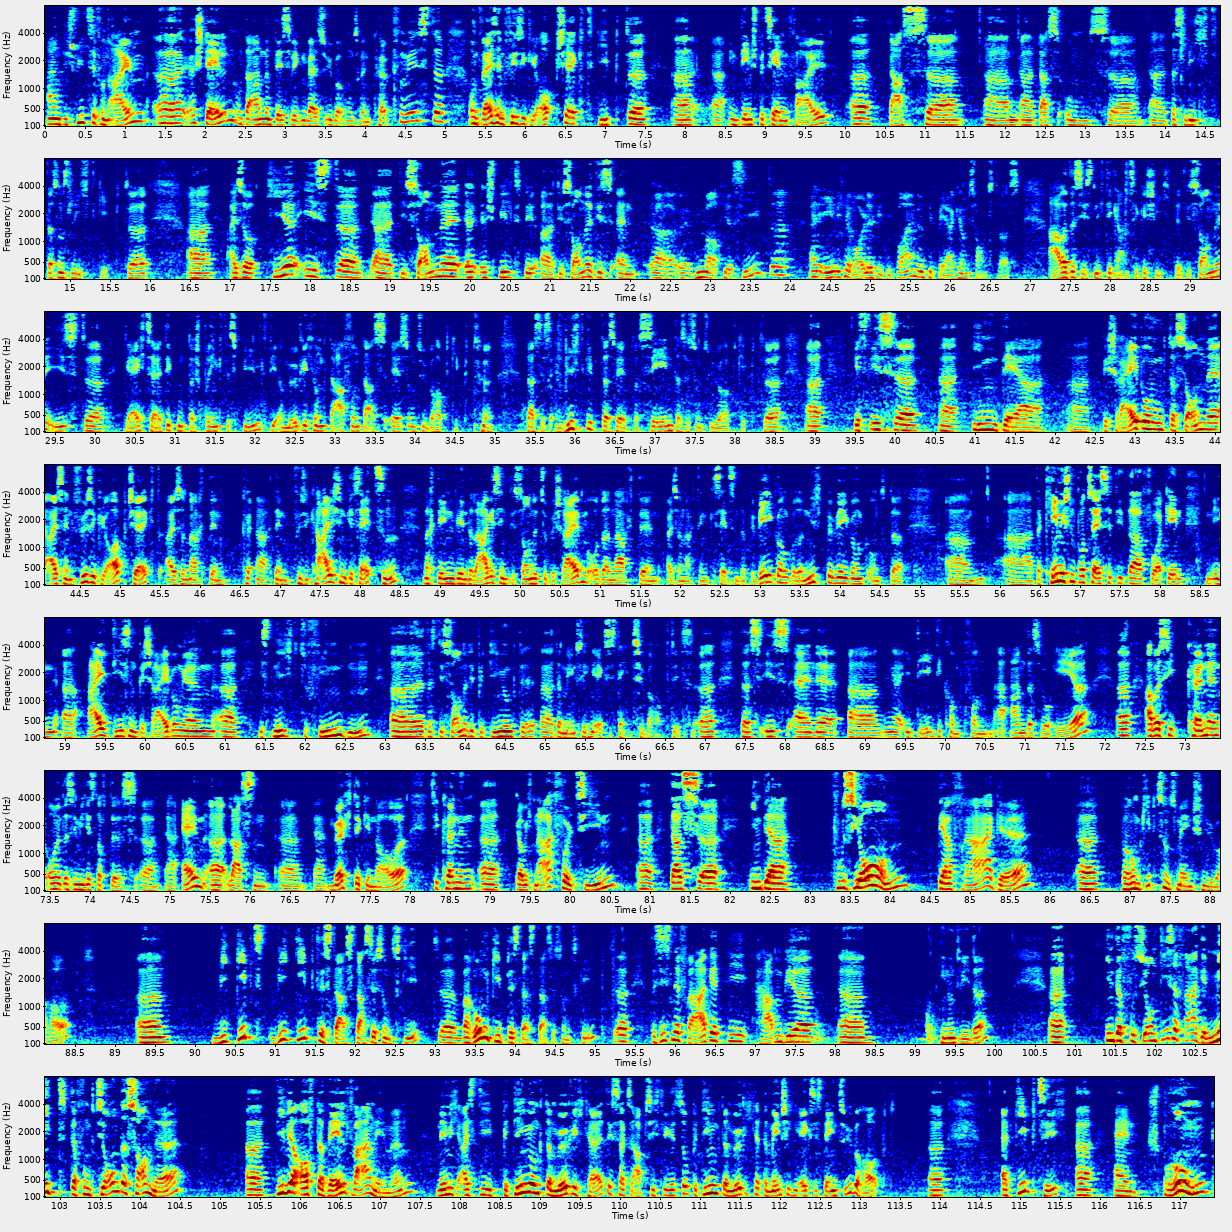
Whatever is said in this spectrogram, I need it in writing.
an die Spitze von allem äh, stellen, unter anderem deswegen, weil es über unseren Köpfen ist äh, und weil es ein Physical Object gibt, äh, äh in dem speziellen Fall, äh, das, äh, das uns das Licht, das uns Licht gibt. Äh, also hier ist äh, äh, die Sonne, spielt die, Sonne, die ist ein, wie man auch hier sieht, eine ähnliche Rolle wie die Bäume und die Berge und sonst was. Aber das ist nicht die ganze Geschichte. Die Sonne ist gleichzeitig, und da springt das Bild, die Ermöglichung davon, dass es uns überhaupt gibt. Dass es ein Licht gibt, dass wir etwas sehen, dass es uns überhaupt gibt. Jetzt ist in der Beschreibung der Sonne als ein Physical Object, also nach den, nach den, physikalischen Gesetzen, nach denen wir in der Lage sind, die Sonne zu beschreiben, oder nach den, also nach den Gesetzen der Bewegung oder Nichtbewegung und der äh, der chemischen Prozesse, die da vorgehen. In äh, all diesen Beschreibungen äh, ist nicht zu finden, äh, dass die Sonne die Bedingung de, äh, der menschlichen Existenz überhaupt ist. Äh, das ist eine Idee, die kommt von anderswoher. aber Sie können, ohne dass ich mich jetzt auf das einlassen möchte genauer, Sie können, glaube ich, nachvollziehen, dass in der Fusion der Frage, äh, warum gibt es uns Menschen überhaupt? Äh, wie, gibt's, wie gibt es das, dass es uns gibt? Äh, warum gibt es das, dass es uns gibt? Äh, das ist eine Frage, die haben wir äh, hin und wieder. Äh, in der Fusion dieser Frage mit der Funktion der Sonne, die wir auf der Welt wahrnehmen, nämlich als die Bedingung der Möglichkeit, ich sage es absichtlich so, Bedingung der Möglichkeit der menschlichen Existenz überhaupt, ergibt sich äh, ein Sprung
